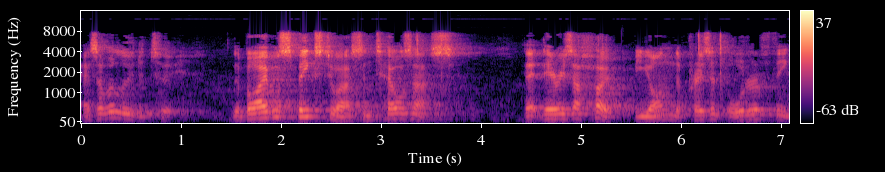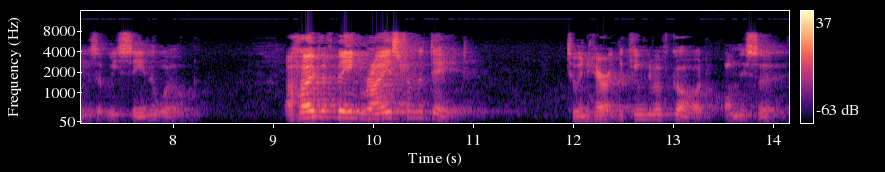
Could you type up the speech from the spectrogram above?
As I've alluded to, the Bible speaks to us and tells us that there is a hope beyond the present order of things that we see in the world. A hope of being raised from the dead to inherit the kingdom of God on this earth,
